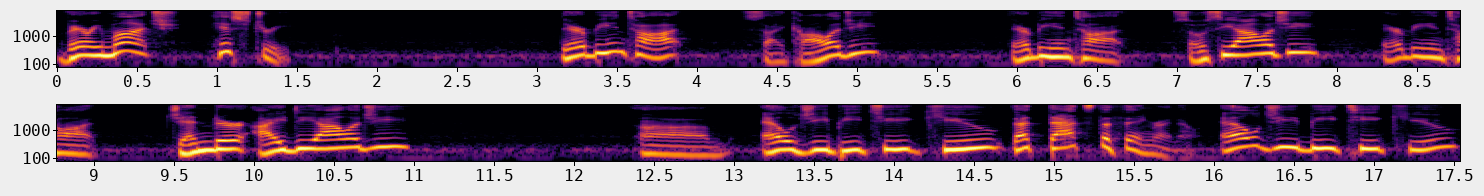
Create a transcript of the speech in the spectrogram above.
very much history. They're being taught psychology. They're being taught sociology. They're being taught gender ideology, um, LGBTQ. That, that's the thing right now. LGBTQ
